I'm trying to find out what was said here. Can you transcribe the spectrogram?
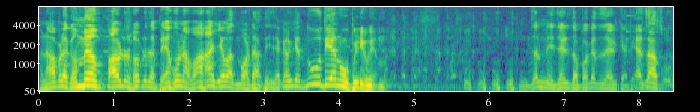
અને આપણે ગમે એમ પાવડર આપણે ભેહુના વાહા જેવા જ મોઢા થઈ જાય, કારણ કે દૂધ એનું પીડ્યું એમાં. જનની જણ તો ભગત જણ કે ભેંસા શું?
